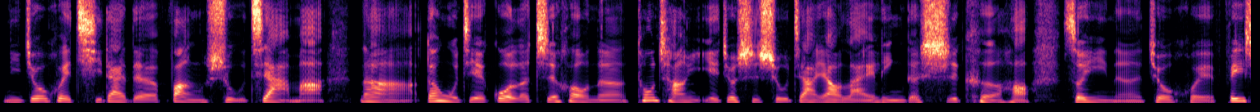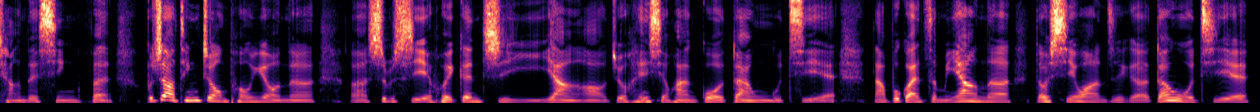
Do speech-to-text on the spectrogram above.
你就会期待的放暑假嘛。那端午节过了之后呢，通常也就是暑假要来临的时刻哈，所以呢就会非常的兴奋。不知道听众朋友呢，呃，是不是也会跟志一样啊，就很喜欢过端午节？那不管怎么样呢，都希望这个端午节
